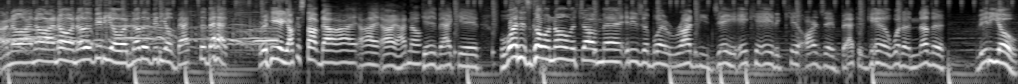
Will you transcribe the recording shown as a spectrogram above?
I know, I know, I know. Another video, another video back to back. We're here. Y'all can stop now. All right, all right, all right. I know. Get back in. What is going on with y'all, man? It is your boy Rodney J, aka the Kidd RJ, back again with another video.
